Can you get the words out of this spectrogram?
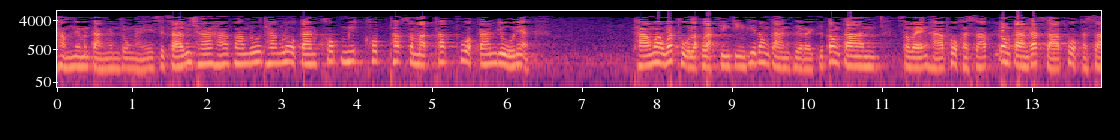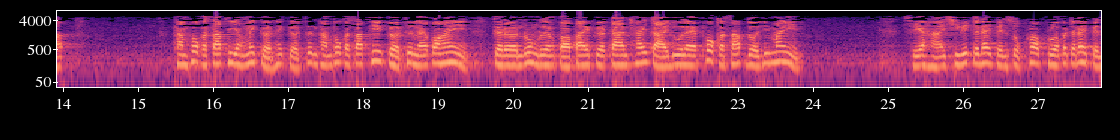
ธรรมเนี่ยมันต่างกันตรงไหน ศึกษาวิชาหาความรู้ทางโลกการครบมิตรคบพักสมัครพักพวกการอยู่เนี่ย ถามว่าวัตถุหลัก ๆ จริง ๆ ที่ต้องการคืออะไร คือต้องการแสวงหาโภคทรัพย์ ต้องการรักษาโภคทรัพย์ ทำโภคทรัพย์ที่ยังไม่เกิดให้เกิดขึ้นทำโภคทรัพย์ที่เกิดขึ้นแล้วก็ให้เจริญรุ่งเรืองต่อไป เกิดการใช้จ่ายดูแลโภคทรัพย์โดยที่ไม่เสียหายชีวิตจะได้เป็นสุขครอบครัวก็จะได้เป็น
